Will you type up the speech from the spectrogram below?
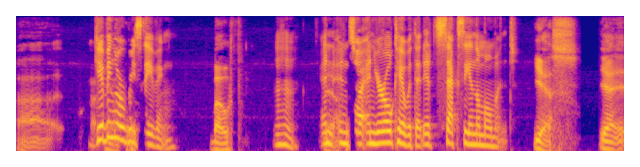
Uh, Giving or receiving? Both. Mm-hmm. And yeah. and so and you're okay with it. It's sexy in the moment. Yes. Yeah,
